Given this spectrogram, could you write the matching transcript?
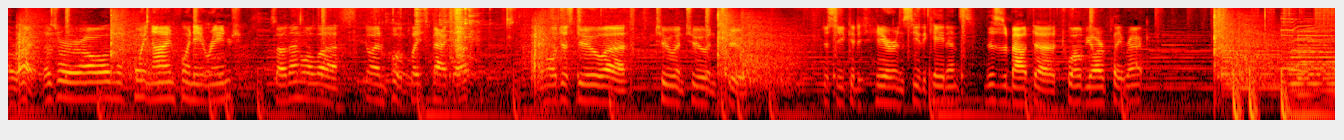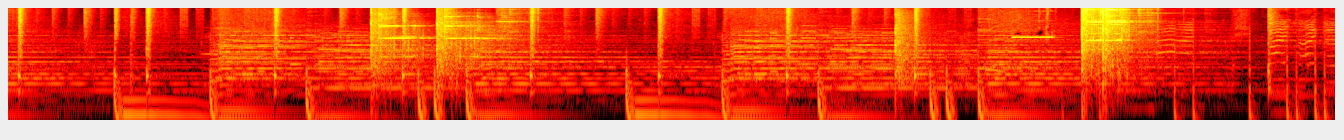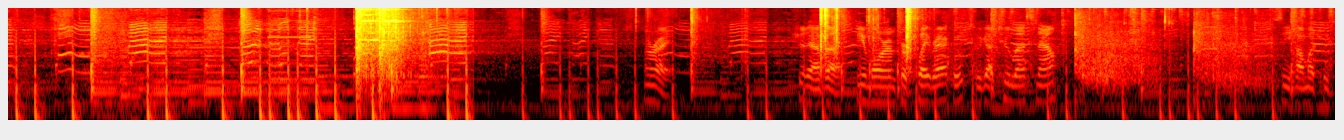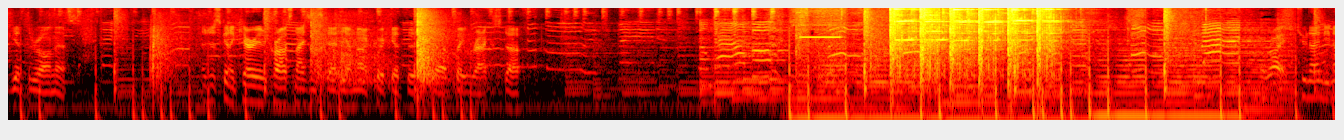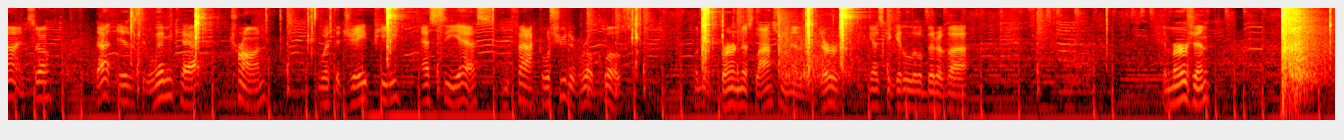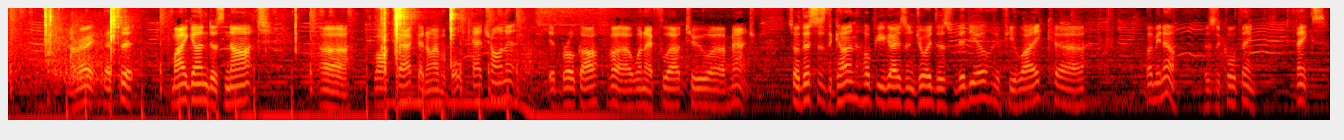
Alright, those are all in the 0.9, 0.8 range. So then we'll uh, go ahead and pull the plates back up and we'll just do uh, two and two and two. Just so you could hear and see the cadence. This is about a 12 yard plate rack. Have a few more in for plate rack. Oops, we got two less now. See how much we can get through on this. I'm just gonna carry it across nice and steady. I'm not quick at this uh, plate rack stuff. Alright, 299. So that is the Limcat Tron with the JP SCS. In fact, we'll shoot it real close. We'll just burn this last one in the dirt. You guys could get a little bit of uh, immersion. All right, that's it. My gun does not uh, lock back. I don't have a bolt catch on it. It broke off uh, when I flew out to uh, match. So this is the gun. Hope you guys enjoyed this video. If you like, uh, let me know. This is a cool thing. Thanks.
